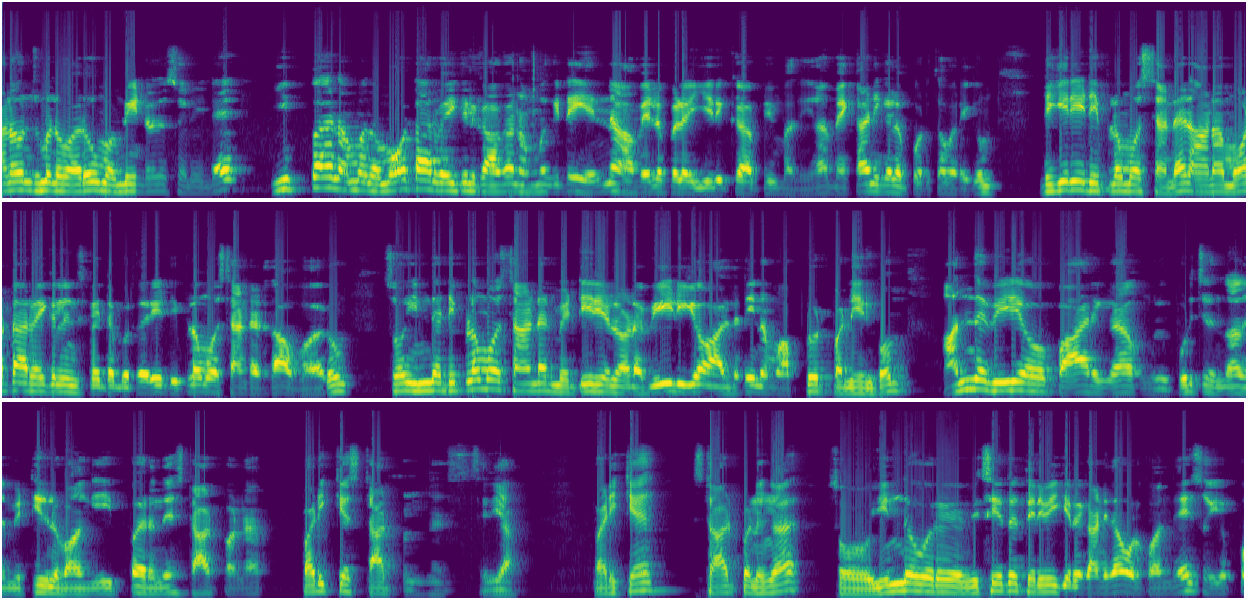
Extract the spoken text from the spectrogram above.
அனௌன்ஸ்மெண்ட் வரும் அப்படின்றத சொல்லிட்டு இப்போ நம்ம இந்த மோட்டார் வெஹிக்கிளுக்காக நம்மக்கிட்ட என்ன அவைலபிளாக இருக்குது அப்படின்னு பார்த்தீங்கன்னா மெக்கானிக்கலை பொறுத்த வரைக்கும் டிகிரி டிப்ளமோ ஸ்டாண்டர்ட் ஆனால் மோட்டார் வெஹிக்கிள் இன்ஸ்பெக்டர் பொறுத்த வரைக்கும் டிப்ளமோ ஸ்டாண்டர்ட் தான் வரும். ஸோ இந்த டிப்ளமோ ஸ்டாண்டர்ட் மெட்டீரியலோட வீடியோ ஆல்ரெடி நம்ம அப்லோட் பண்ணியிருக்கோம். அந்த வீடியோவை பாருங்க. உங்களுக்கு பிடிச்சிருந்தா அந்த மெட்டீரியல் வாங்கி இப்போ இருந்தே ஸ்டார்ட் பண்ண படிக்க ஸ்டார்ட் பண்ணுங்க. சரியா? படிக்க ஸ்டார்ட் பண்ணுங்க. ஸோ இந்த ஒரு விஷயத்தை தெரிவிக்கிறதுக்காண்டி தான் உங்களுக்கு வந்தேன். ஸோ எப்போ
